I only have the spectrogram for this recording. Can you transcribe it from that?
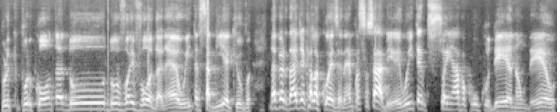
por, por conta do, do Voivoda, né? O Inter sabia que o. Na verdade, é aquela coisa, né? Você sabe, o Inter sonhava com o Cudê, não deu.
